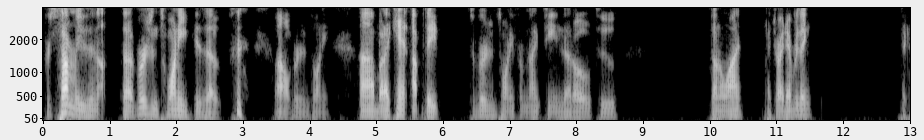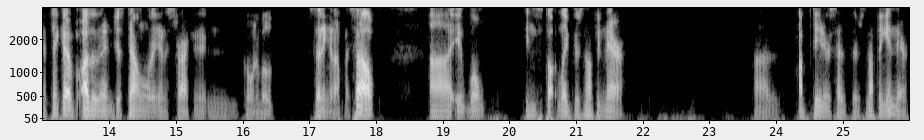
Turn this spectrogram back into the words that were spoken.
For some reason, uh, version 20 is out. wow, version 20. Uh, but I can't update to version 20 from 19.0 to... Don't know why. I tried everything I can think of other than just downloading and extracting it and going about setting it up myself. Uh, it won't install, like there's nothing there. Uh, updater says there's nothing in there.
